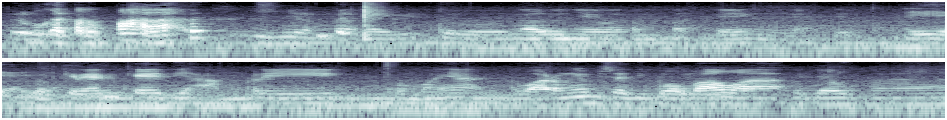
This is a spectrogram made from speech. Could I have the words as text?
lu buka terpal Iya, enggak kayak gitu. Enggak lu nyewa tempat kayak enggak iya iya kirain kayak di Amrik, rumahnya warungnya bisa dibawa-bawa. Kejauhan.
